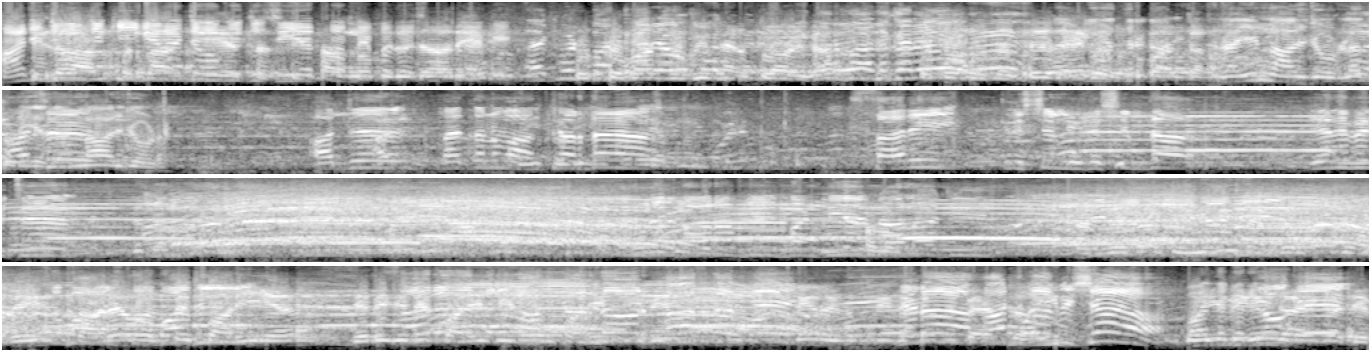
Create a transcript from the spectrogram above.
ਹਾਂਜੀ ਜੀ ਕੀ ਕਹਿਣਾ ਚਾਹੋਗੇ ਤੁਸੀਂ ਇਹ ਧਰਨੇ ਪ੍ਰਦਰਸ਼ਨ ਨੂੰ ਲੈ ਕੇ ਇੱਕ ਮਿੰਟ ਬੰਦ ਕਰਿਓ ਵੀ ਫੈਸਲਾ ਹੋਏਗਾ। ਤੁਹਾਨੂੰ ਦੱਸਿਆ ਜਾਏਗਾ ਉਸ ਤੋਂ ਬਾਅਦ। ਰਾਜੀ ਨਾਲ ਜੋੜ ਲੈ ਤੁਹਾਡੀ ਨਾਲ ਜੋੜ। ਅੱਜ ਮੈਂ ਧੰਨਵਾਦ ਕਰਦਾ ਹਾਂ। ਸਾਰੀ ਕ੍ਰਿਸਚੀਅਨ ਲੀਡਰਸ਼ਿਪ ਦਾ ਇਹਦੇ ਵਿੱਚ ਗੌਰਵ ਜੀ ਬੰਟੀ ਅਜਨਾਲਾ ਜੀ ਅੱਗੇ ਤਾਂ ਕੋਈ ਵੀ ਲੰਗਰ ਨਾ ਜਾਵੇ ਸਾਰਿਆਂ ਵਾਸਤੇ ਪਾਣੀ ਹੈ ਜਿਹੜੇ ਜਿਹੜੇ ਪਾਣੀ ਪੀਣਾ ਉਹ ਪਾਣੀ ਜਿਹੜਾ ਅੱਜ ਦਾ ਵਿਸ਼ਾ ਆ ਬੰਦ ਕਰਿਓ। ਕਿਉਂਕਿ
